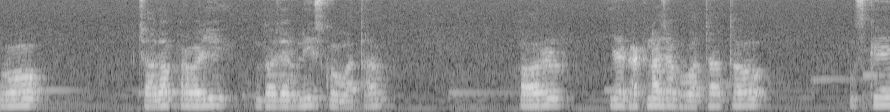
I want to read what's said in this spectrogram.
वो चौदह फरवरी 2019 को हुआ था और यह घटना जब हुआ था तो उसके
